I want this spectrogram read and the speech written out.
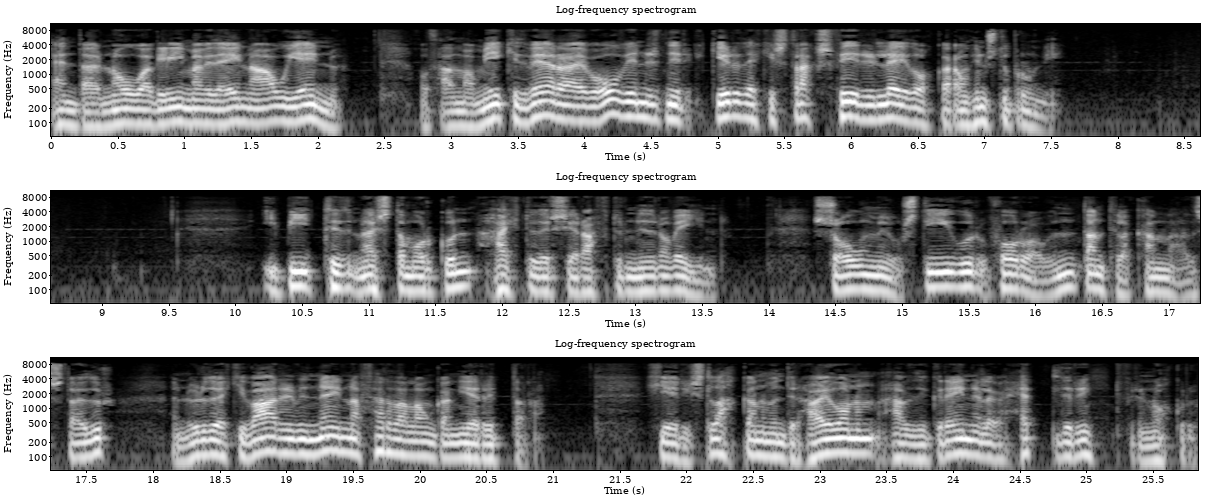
en það er nóg að glíma við eina á í einu. Og það má mikið vera ef óvinnirnir gerði ekki strax fyrir leið okkar á hinstu brúni. Í bítið næsta morgun hættu þeir sér aftur niður á veginn. Sómi og stígur fóru á undan til að kanna aðstæður en urðu ekki varir við neina ferðalangan ég rittara. Hér í slakkanum undir hæðunum hafði greinilega helli ringt fyrir nokkru.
